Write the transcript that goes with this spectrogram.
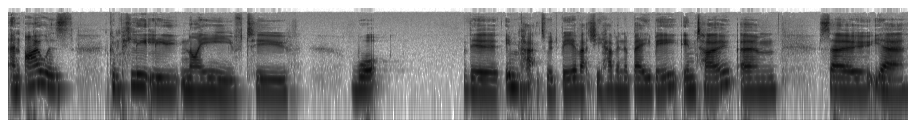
and I was completely naive to what the impact would be of actually having a baby in tow. Um, so yeah,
